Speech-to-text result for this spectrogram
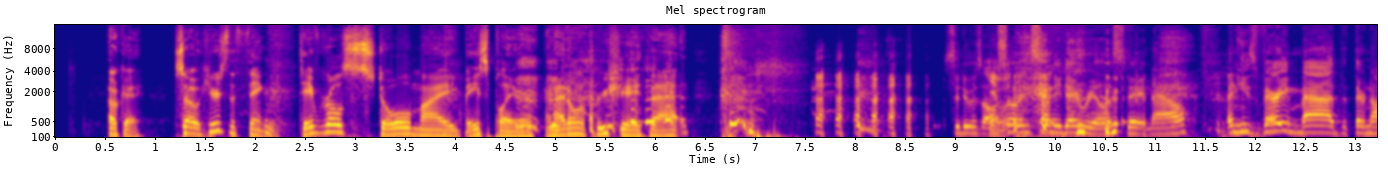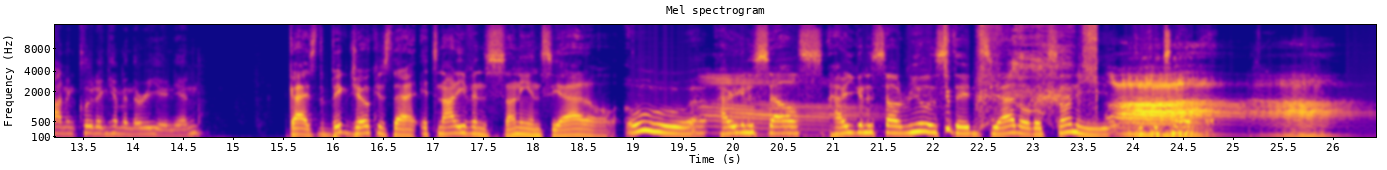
Okay. So here's the thing. Dave Grohl stole my bass player and I don't appreciate that. Sidhu is also but- in Sunny Day Real Estate now, and he's very mad that they're not including him in the reunion. Guys, the big joke is that it's not even sunny in Seattle. Ooh, how are you gonna sell? How are you gonna sell real ah. estate in Seattle that's sunny? if it's not- ah.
